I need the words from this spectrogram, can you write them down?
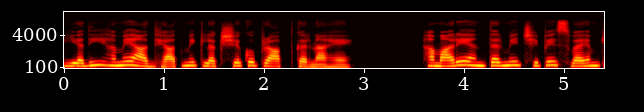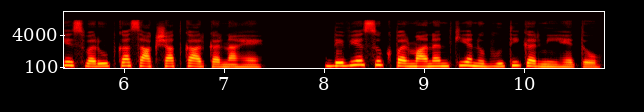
यदि हमें आध्यात्मिक लक्ष्य को प्राप्त करना है। हमारे अंतर में छिपे स्वयं के स्वरूप का साक्षात्कार करना है। दिव्य सुख परमानंद की अनुभूति करनी है तो।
